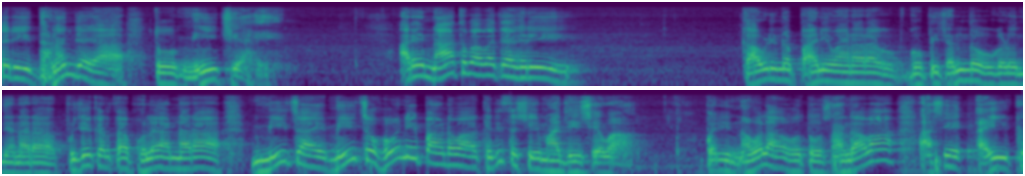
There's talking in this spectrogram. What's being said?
तरी धनंजया तो मीच आहे. अरे नाथ बाबाच्या घरी कावडीनं पाणी वाहणारा गोपीचंद उघडून देणारा पूजेकरता फुलं आणणारा मीच आहे मीच होनी पांडवा केली तशी माझी सेवा. परी नवला होतो सांगावा असे ऐक.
